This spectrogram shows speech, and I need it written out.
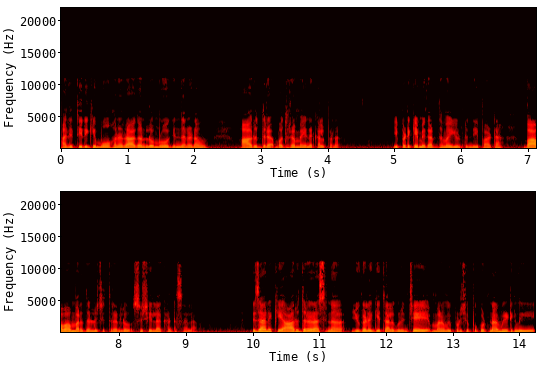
అది తిరిగి మోహన రాగంలో మ్రోగిందనడం ఆరుద్ర మధురమైన కల్పన. ఇప్పటికే మీకు అర్థమై ఉంటుంది ఈ పాట. బావా మరదళ్ళు చిత్రంలో సుశీల ఘంటసాల. నిజానికి ఆరుద్ర రాసిన యుగళ గీతాల గురించే మనం ఇప్పుడు చెప్పుకుంటున్నాం. వీటిని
